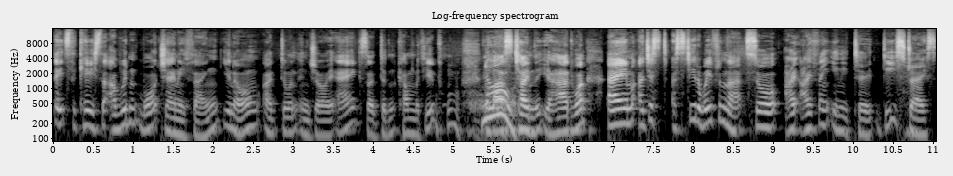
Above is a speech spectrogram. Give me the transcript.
it's the case that I wouldn't watch anything. You know, I don't enjoy eggs. I didn't come with you the No. last time that you had one. Um, I just I steered away from that. So I, I think you need to de-stress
